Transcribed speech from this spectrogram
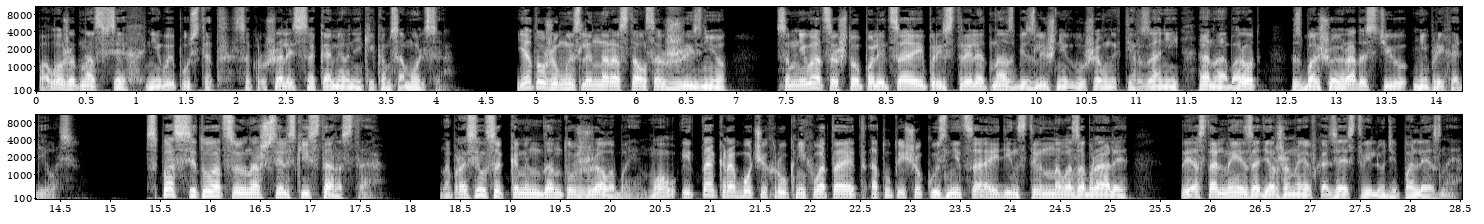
«Положат нас всех, не выпустят», — сокрушались сокамерники-комсомольцы. Я тоже мысленно расстался с жизнью. Сомневаться, что полицаи пристрелят нас без лишних душевных терзаний, а наоборот, с большой радостью не приходилось. Спас ситуацию наш сельский староста. Напросился к коменданту с жалобой, мол, и так рабочих рук не хватает, а тут еще кузнеца единственного забрали, да и остальные задержанные в хозяйстве люди полезные.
